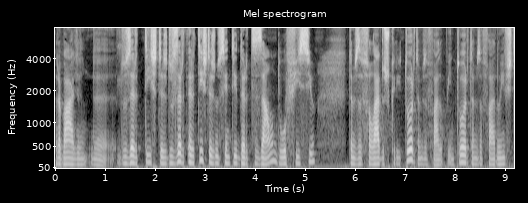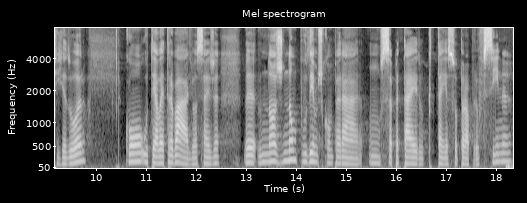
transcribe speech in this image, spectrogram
trabalho de, dos artistas, dos artistas no sentido de artesão, do ofício. Estamos a falar do escritor, estamos a falar do pintor, estamos a falar do investigador, com o teletrabalho, ou seja, eh, nós não podemos comparar um sapateiro que tem a sua própria oficina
